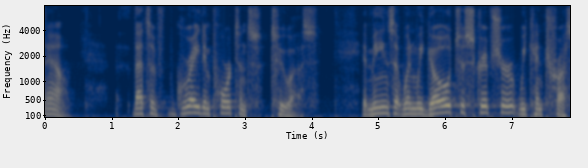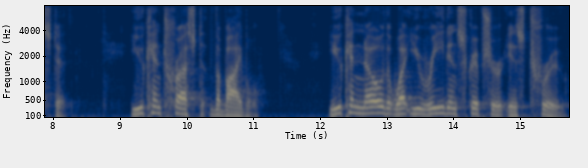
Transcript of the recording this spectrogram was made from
Now, that's of great importance to us. It means that when we go to Scripture, we can trust it. You can trust the Bible you can know that what you read in Scripture is true.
